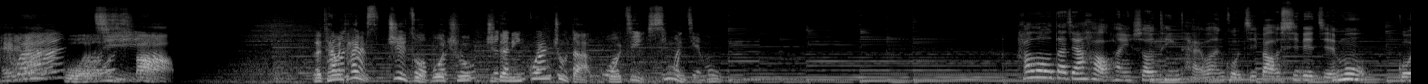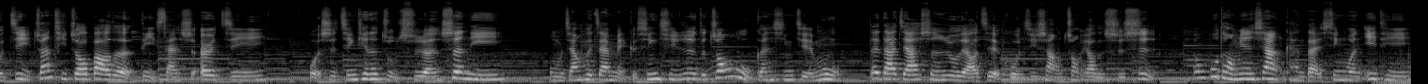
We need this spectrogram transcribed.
台湾国际报，The Taiwan Times 制作播出，值得您关注的国际新闻节目。Hello，大家好，欢迎收听台湾国际报系列节目《国际专题周报》的第三十二集。我是今天的主持人盛妮。我们将会在每个星期日的中午更新节目，带大家深入了解国际上重要的时事。用不同面向看待新闻议题，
